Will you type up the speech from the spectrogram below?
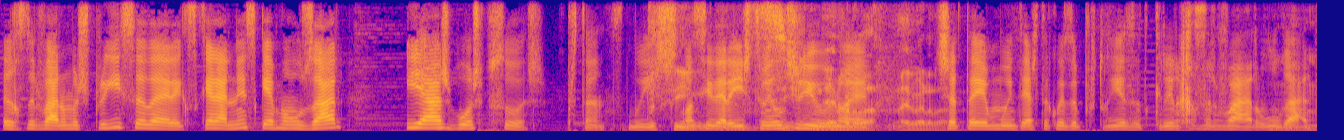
a reservar uma espreguiçadeira que se calhar nem sequer vão usar e há as boas pessoas. Portanto, Luís Sim, considera isto um sim, elogio, é não verdade, é verdade. Chateia muito esta coisa portuguesa de querer reservar o lugar. Uhum.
